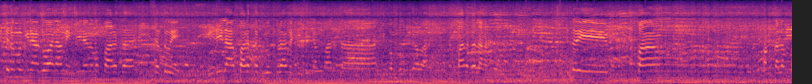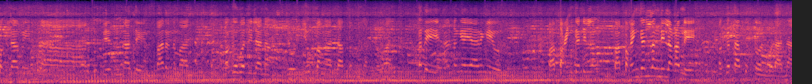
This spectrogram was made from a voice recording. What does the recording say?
ito naman ginagawa namin, hindi na naman para sa isa to eh. Hindi lang para sa group namin, hindi lang para sa ibang gumagawa. Para sa lahat to. Ito eh, pang pangkalampag namin sa gobyerno natin para naman magawa nila ng aksyon yung mga dapat nilang gawan. Kasi ang nangyayari ngayon, papakinggan nilang papakinggan lang nila kami, pagkatapos noon wala na.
